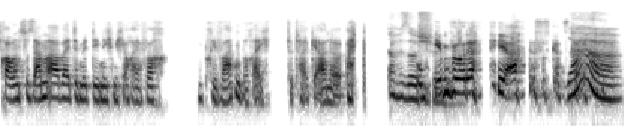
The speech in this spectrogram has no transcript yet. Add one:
Frauen zusammenarbeite, mit denen ich mich auch einfach im privaten Bereich total gerne Ach, so umgeben schön. würde. Ja, das ist ganz ja. toll. Ja,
